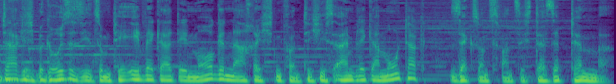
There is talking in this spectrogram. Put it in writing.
Tag, ich begrüße Sie zum TE-Wecker, den Morgennachrichten von Tichys Einblick am Montag, 26. September.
